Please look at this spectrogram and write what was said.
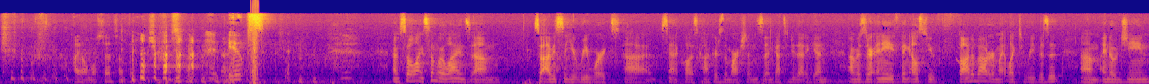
I almost said something. Oops. I'm so along similar lines, um, so obviously you reworked uh, Santa Claus Conquers the Martians and got to do that again. Um, is there anything else you've thought about or might like to revisit? Um, I know Gene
